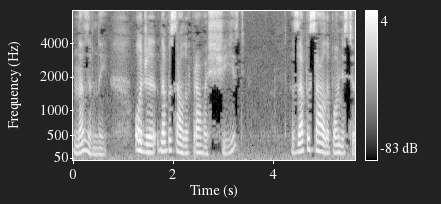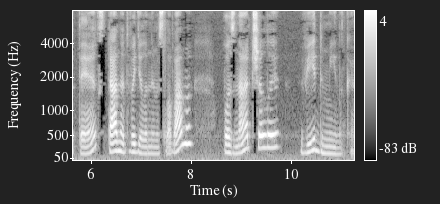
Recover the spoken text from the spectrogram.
називний. Отже, написали вправа 6. Записали повністю текст та над виділеними словами позначили відмінки.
